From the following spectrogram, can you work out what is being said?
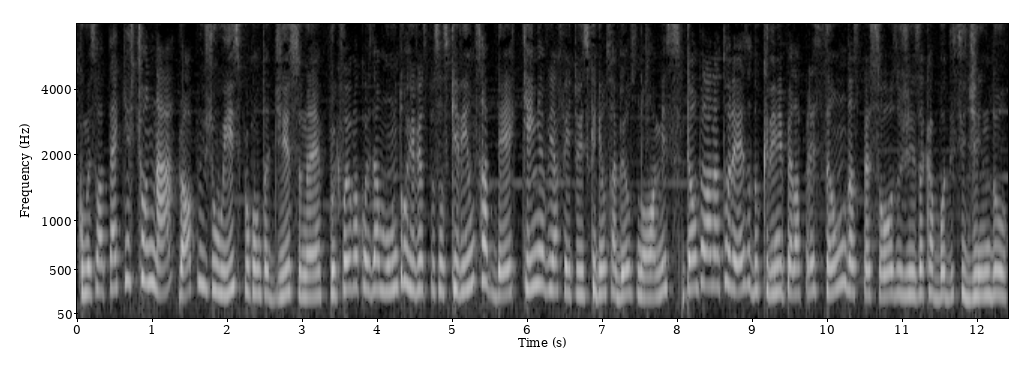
começou até a questionar o próprio juiz por conta disso, né? Porque foi uma coisa muito horrível, as pessoas queriam saber quem havia feito isso, queriam saber os nomes. Então, pela natureza do crime, pela pressão das pessoas, o juiz acabou decidindo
